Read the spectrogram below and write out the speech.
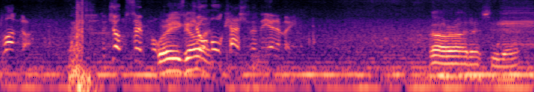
Plunder. The job's simple. Where are you Secure going? more cash than the enemy. Oh, Alright, I see that.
